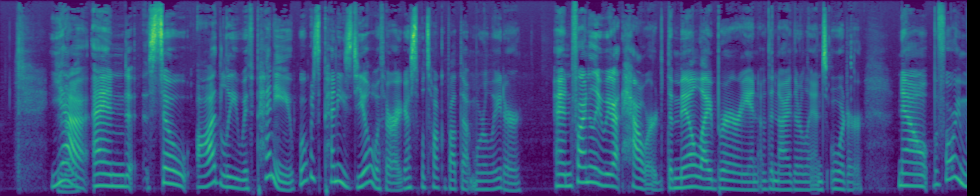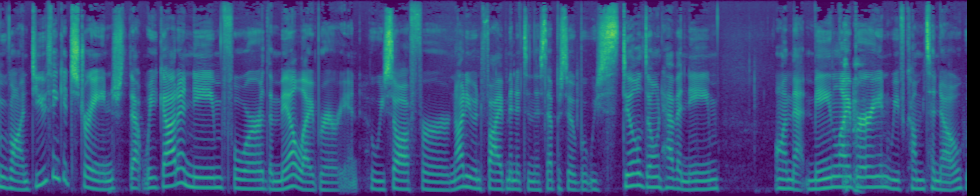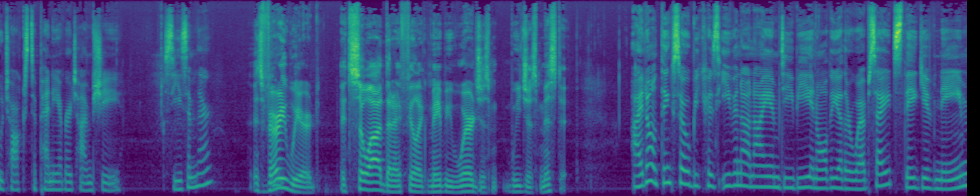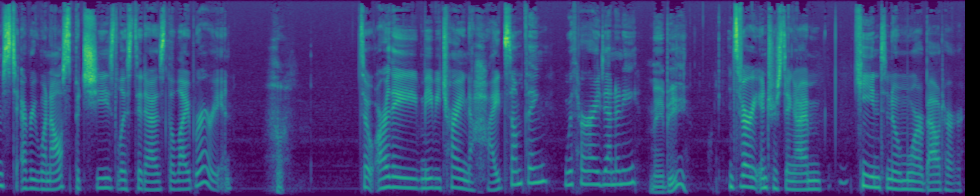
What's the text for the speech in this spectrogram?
Yeah, and so oddly with Penny, what was Penny's deal with her? I guess we'll talk about that more later. And finally, we got Howard, the male librarian of the Neitherlands Order. Now, before we move on, do you think it's strange that we got a name for the male librarian, who we saw for not even five minutes in this episode, but we still don't have a name on that main librarian we've come to know who talks to Penny every time she sees him there? It's very weird. It's so odd that I feel like maybe we're just we just missed it. I don't think so because even on IMDb and all the other websites, they give names to everyone else, but she's listed as the librarian. Huh. So are they maybe trying to hide something with her identity? Maybe. It's very interesting. I'm keen to know more about her.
